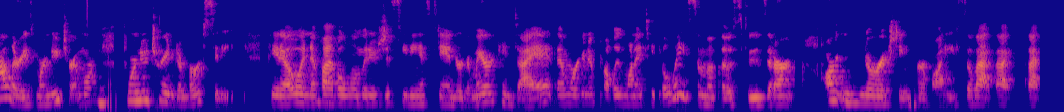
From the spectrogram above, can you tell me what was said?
calories, more nutrient, more, more nutrient diversity, you know, and if I have a woman who's just eating a standard American diet, then we're going to probably want to take away some of those foods that aren't, aren't nourishing her body. So that, that, that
